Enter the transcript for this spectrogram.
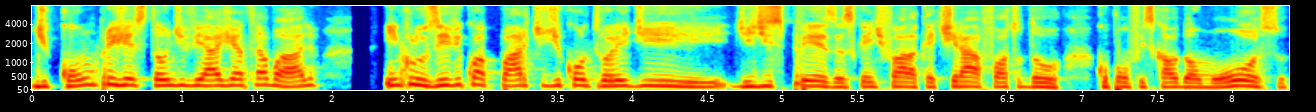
de compra e gestão de viagem a trabalho, inclusive com a parte de controle de, de despesas, que a gente fala que é tirar a foto do cupom fiscal do almoço,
